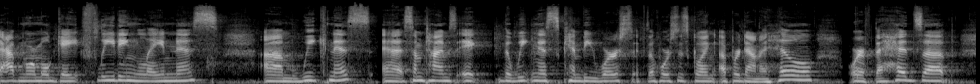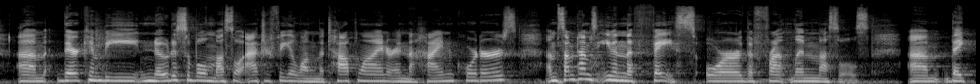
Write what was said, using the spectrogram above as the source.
abnormal gait, fleeting lameness, um, weakness. Uh, sometimes it the weakness can be worse if the horse is going up or down a hill, or if the head's up. Um, there can be noticeable muscle atrophy along the top line or in the hindquarters. Um, sometimes even the face or the front limb muscles. Um, they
